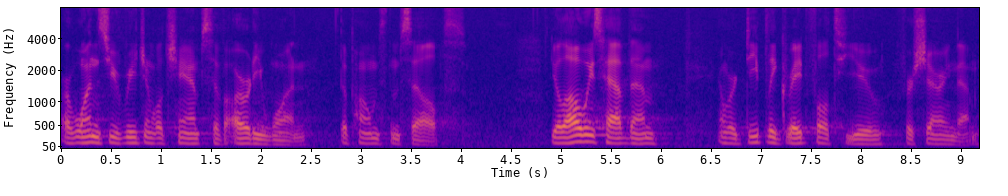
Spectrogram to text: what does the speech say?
are ones you regional champs have already won, the poems themselves. You'll always have them, and we're deeply grateful to you for sharing them.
